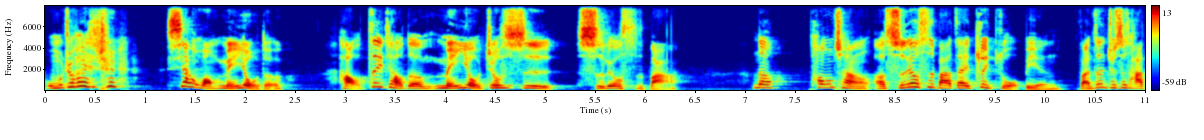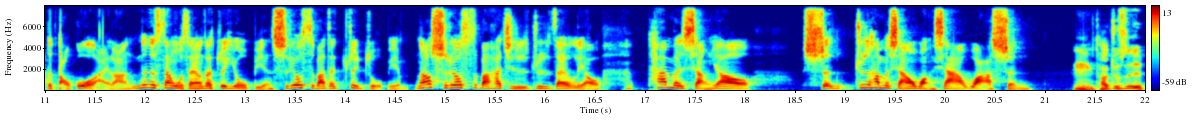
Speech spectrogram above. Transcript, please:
我们就会去 向往没有的。好，这条的没有就是十六四八，那。通常呃，十六四八在最左边，反正就是它的倒过来啦。那个三五三幺在最右边，十六四八在最左边。然后十六四八它其实就是在聊他们想要深，就是他们想要往下挖深。嗯，他就是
